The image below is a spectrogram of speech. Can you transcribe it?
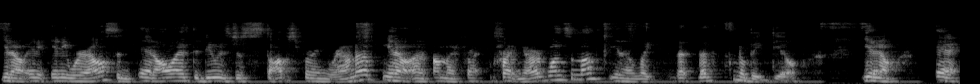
you know, any, anywhere else, and, and all I have to do is just stop spraying Roundup, you know, on, on my front front yard once a month. You know, like that that's no big deal, you know, and,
